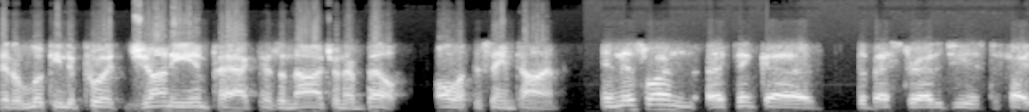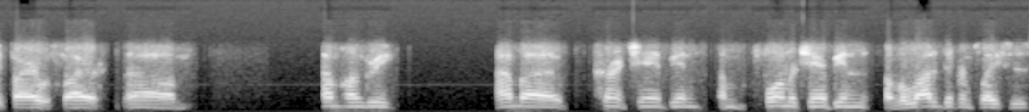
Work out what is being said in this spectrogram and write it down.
that are looking to put Johnny Impact as a notch on their belt all at the same time? In this one, I think uh, the best strategy is to fight fire with fire. Um, I'm hungry. I'm a current champion. I'm former champion of a lot of different places.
